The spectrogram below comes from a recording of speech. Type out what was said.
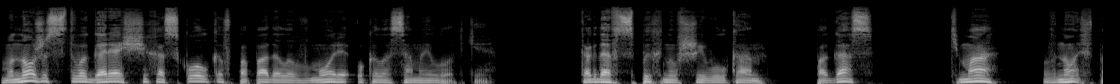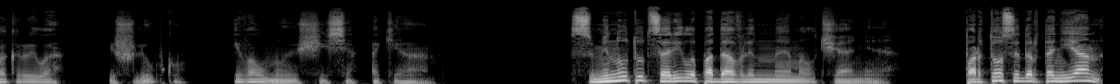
Множество горящих осколков попадало в море около самой лодки. Когда вспыхнувший вулкан погас, тьма вновь покрыла и шлюпку, и волнующийся океан. С минуту царило подавленное молчание. Портос и Д'Артаньян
